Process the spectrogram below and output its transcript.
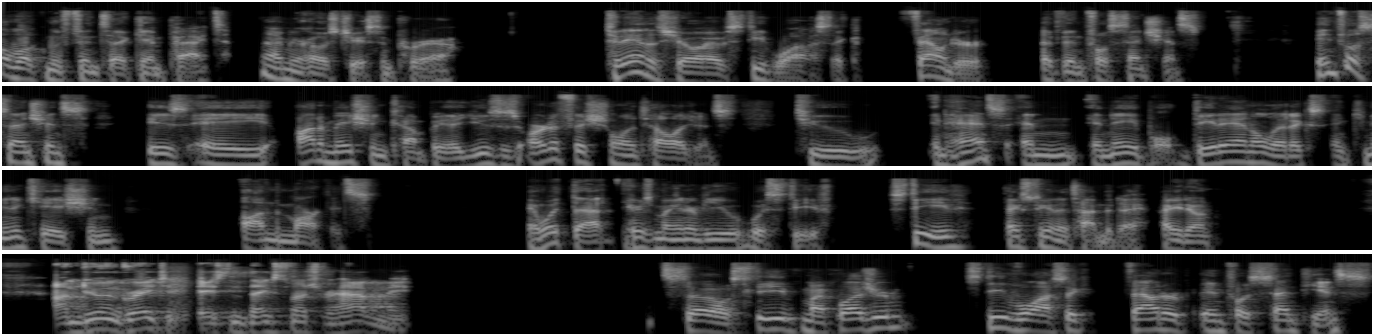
Hello and welcome to FinTech Impact. I'm your host, Jason Pereira. Today on the show, I have Steve Wasick, founder of InfoSentience. InfoSentience is a automation company that uses artificial intelligence to enhance and enable data analytics and communication on the markets. And with that, here's my interview with Steve. Steve, thanks for taking the time today. How are you doing? I'm doing great, Jason. Thanks so much for having me. So, Steve, my pleasure. Steve Wasick, founder of InfoSentience.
